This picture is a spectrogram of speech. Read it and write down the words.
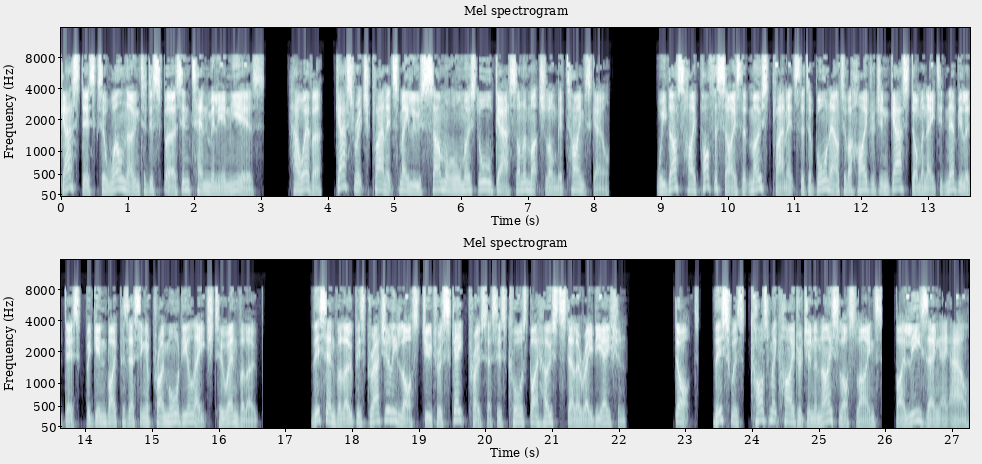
Gas disks are well known to disperse in 10 million years. However, gas-rich planets may lose some or almost all gas on a much longer timescale. We thus hypothesize that most planets that are born out of a hydrogen gas-dominated nebula disk begin by possessing a primordial H2 envelope. This envelope is gradually lost due to escape processes caused by host stellar radiation. Dot. This was Cosmic Hydrogen and Ice Loss Lines by Li Zeng et al.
